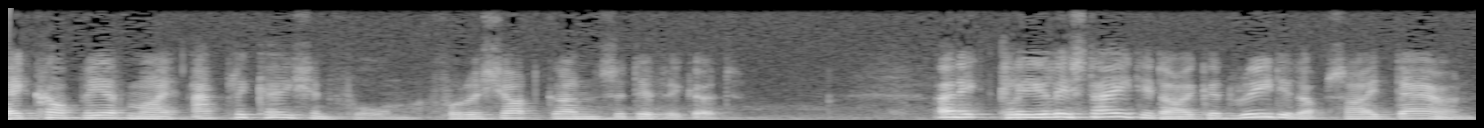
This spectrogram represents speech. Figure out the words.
a copy of my application form for a shotgun certificate, and it clearly stated I could read it upside down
